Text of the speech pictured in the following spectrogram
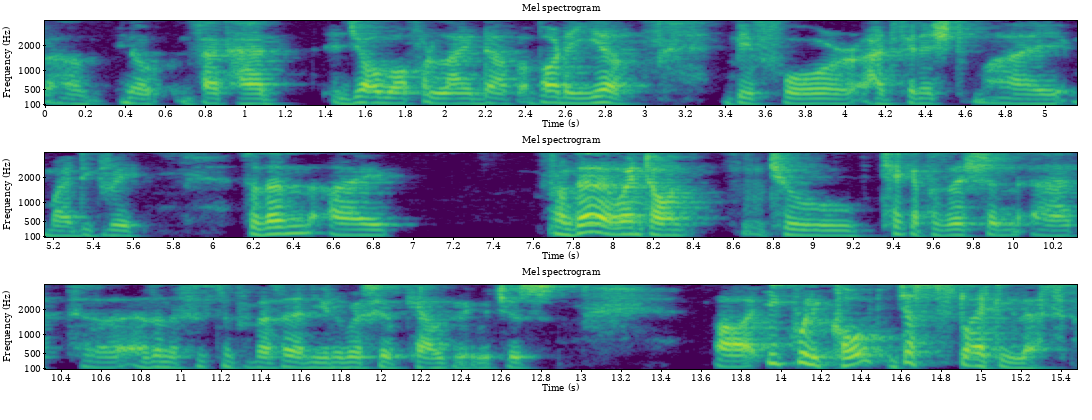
uh, you know, in fact, I had a job offer lined up about a year before I'd finished my, my degree. So then I, from there, I went on hmm. to take a position at, uh, as an assistant professor at the University of Calgary, which is uh, equally cold, just slightly less.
